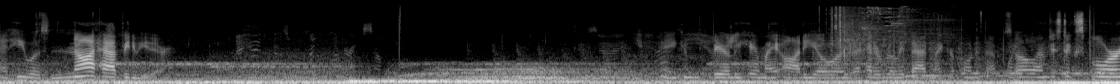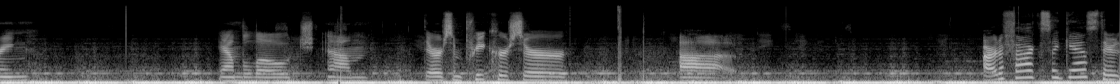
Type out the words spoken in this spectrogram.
And he was not happy to be there. Barely hear my audio. I, I had a really bad microphone at that point. So I'm just exploring down below. Um, there are some precursor uh, artifacts, I guess. There,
